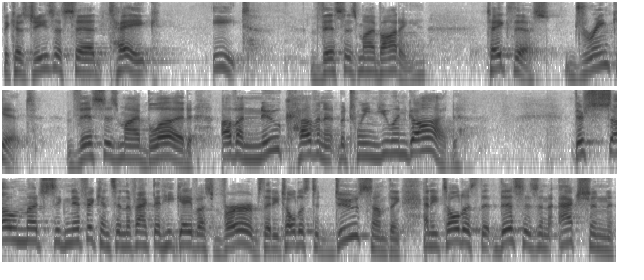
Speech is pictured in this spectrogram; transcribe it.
Because Jesus said, Take, eat. This is my body. Take this, drink it. This is my blood of a new covenant between you and God. There's so much significance in the fact that he gave us verbs, that he told us to do something, and he told us that this is an action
